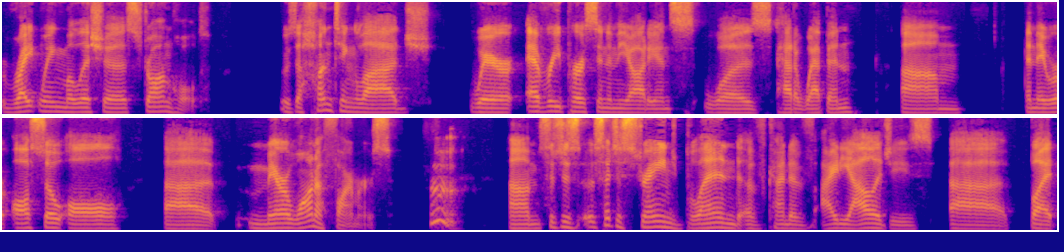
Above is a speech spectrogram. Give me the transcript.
right wing militia stronghold. It was a hunting lodge where every person in the audience was had a weapon. Um, and they were also all uh, marijuana farmers Hmm. um, such as such a strange blend of kind of ideologies. Uh, but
